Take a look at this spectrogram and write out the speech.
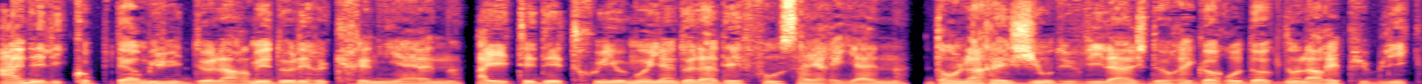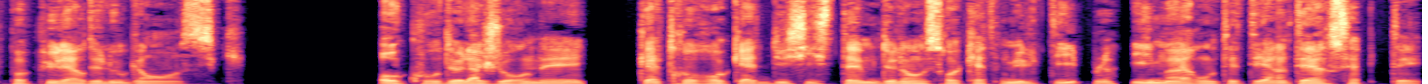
Un hélicoptère mu de l'armée de l'air ukrainienne a été détruit au moyen de la défense aérienne dans la région du village de Regorodok dans la République populaire de Lugansk. Au cours de la journée, quatre roquettes du système de lance-roquettes multiples IMAR ont été interceptées.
